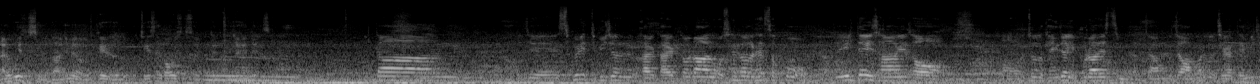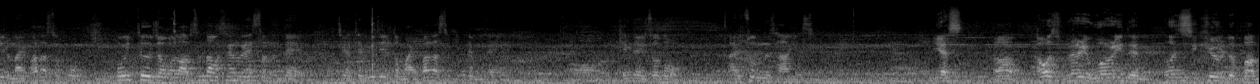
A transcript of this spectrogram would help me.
알고 있었습니까? 아니면 어떻게 어떻게 생각하고 있었어요? 그때 판정에 대해서. 일단 이제 스피릿 디비전을 갈, 갈 거라고 생각을 했었고 1대1 상황에서 어, 저도 굉장히 불안했습니다. 자, 저 아무래도 제가 데미지를 많이 받았었고 포인트적으로 앞선다고 생각을 했었는데 제가 데미지를 더 많이 받았었기 때문에 어, 굉장히 저도 알 수 없는 상황이었습니다. Yes, um, I was very worried and unsecured about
